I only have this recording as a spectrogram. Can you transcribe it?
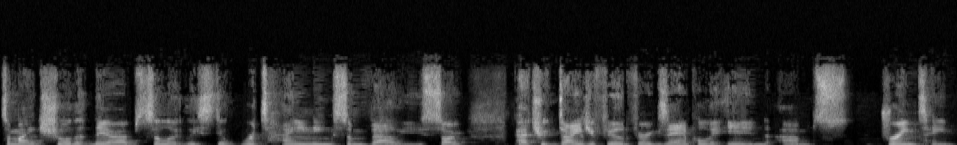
to make sure that they're absolutely still retaining some value. So Patrick Dangerfield, for example, in um, Dream Team,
